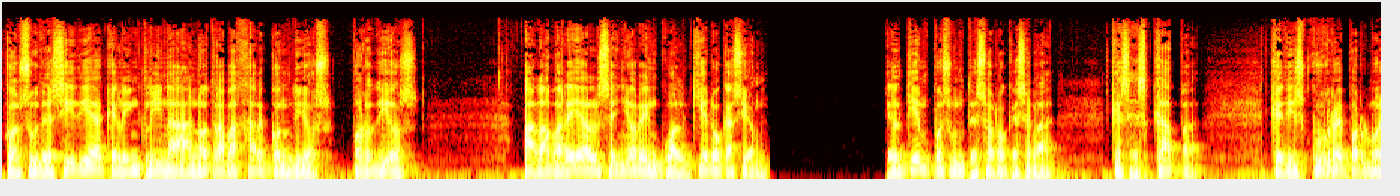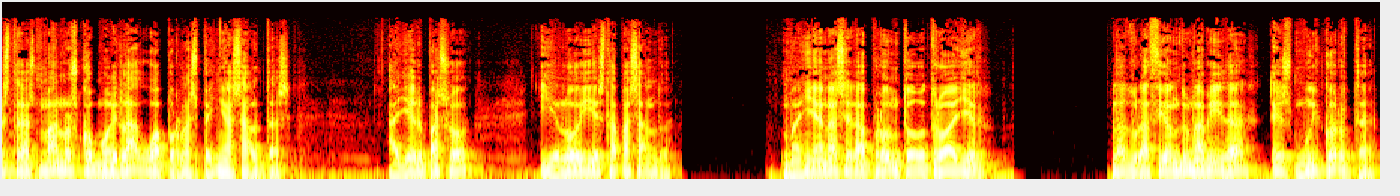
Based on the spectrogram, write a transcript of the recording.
con su desidia que le inclina a no trabajar con Dios, por Dios. Alabaré al Señor en cualquier ocasión. El tiempo es un tesoro que se va, que se escapa, que discurre por nuestras manos como el agua por las peñas altas. Ayer pasó y el hoy está pasando. Mañana será pronto otro ayer. La duración de una vida es muy corta,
